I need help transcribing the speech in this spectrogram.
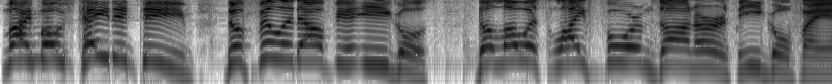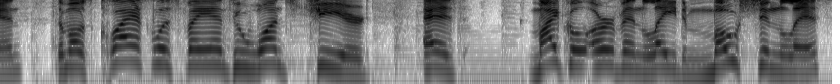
my most hated team, the Philadelphia Eagles. the lowest life forms on earth, Eagle fans, the most classless fans who once cheered as Michael Irvin laid motionless,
